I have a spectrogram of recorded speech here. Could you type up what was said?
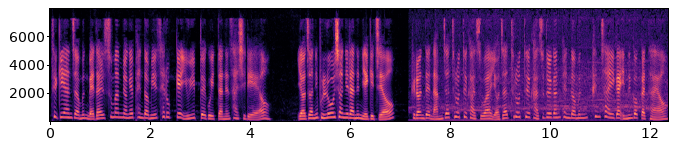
특이한 점은 매달 수만 명의 팬덤이 새롭게 유입되고 있다는 사실이에요. 여전히 블루오션이라는 얘기지요. 그런데 남자 트로트 가수와 여자 트로트 가수들 간 팬덤은 큰 차이가 있는 것 같아요.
